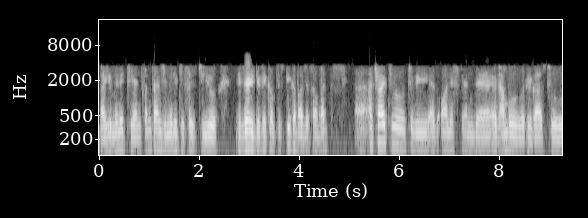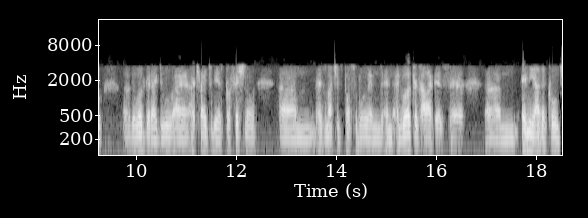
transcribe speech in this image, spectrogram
by humility. And sometimes humility says to you, it's very difficult to speak about yourself. But uh, I try to, to be as honest and uh, as humble with regards to uh, the work that I do. I, I try to be as professional um, as much as possible and, and, and work as hard as uh, um, any other coach,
